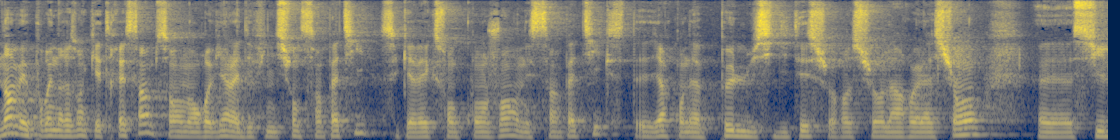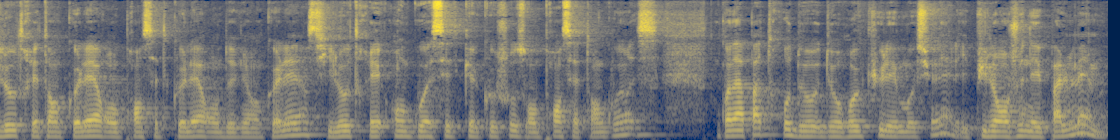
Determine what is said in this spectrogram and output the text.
Non, mais pour une raison qui est très simple, ça, on en revient à la définition de sympathie. C'est qu'avec son conjoint, on est sympathique, c'est-à-dire qu'on a peu de lucidité sur, sur la relation. Euh, si l'autre est en colère, on prend cette colère, on devient en colère. Si l'autre est angoissé de quelque chose, on prend cette angoisse. Donc on n'a pas trop de, de, recul émotionnel. Et puis l'enjeu n'est pas le même.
